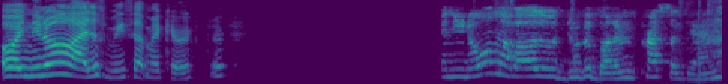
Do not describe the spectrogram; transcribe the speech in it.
oh and you know I just reset my character. And you know I'm about to do the button press again.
